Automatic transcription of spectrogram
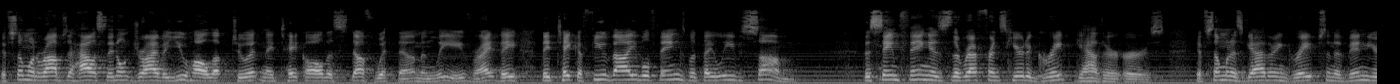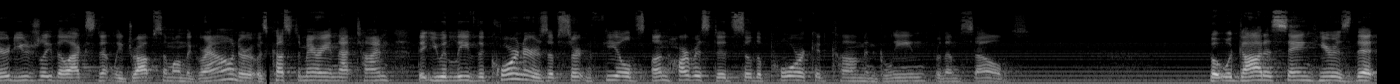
If someone robs a house, they don't drive a U-Haul up to it and they take all the stuff with them and leave, right? They, they take a few valuable things, but they leave some. The same thing is the reference here to grape gatherers. If someone is gathering grapes in a vineyard, usually they'll accidentally drop some on the ground, or it was customary in that time that you would leave the corners of certain fields unharvested so the poor could come and glean for themselves. But what God is saying here is that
